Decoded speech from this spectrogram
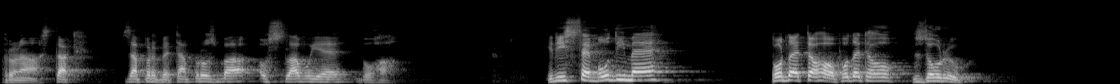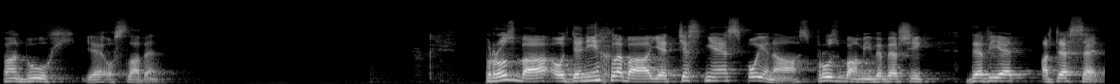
pro nás? Tak za prvé, ta prozba oslavuje Boha. Když se modlíme podle toho, podle toho vzoru, Pán Bůh je oslaven. Prozba o denní chleba je těsně spojená s prozbami ve verších 9 a 10.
